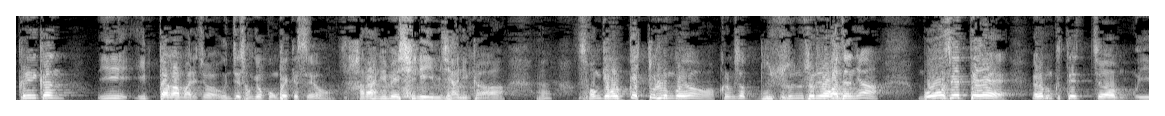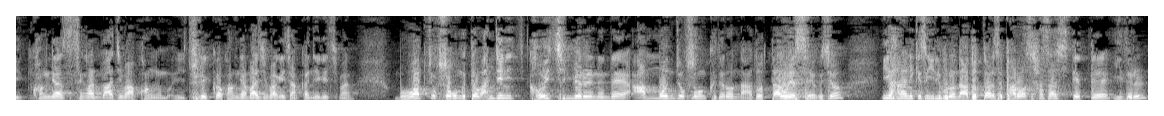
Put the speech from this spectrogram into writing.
그러니까 이 입다가 말이죠. 언제 성경 공부했겠어요? 하나님의 신이 임재하니까 어? 성경을 꿰뚫는 거예요. 그러면서 무슨 소리라고 하느냐? 모세 때 여러분 그때 저 이 광야 생활 마지막 광 출애굽과 광야 마지막에 잠깐 얘기했지만 모압 족속은 그때 완전히 거의 진멸을 했는데 암몬 족속은 그대로 놔뒀다고 그랬어요. 그죠? 이 하나님께서 일부러 놔뒀다 그랬어요. 바로 사사 시대 때 이들을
